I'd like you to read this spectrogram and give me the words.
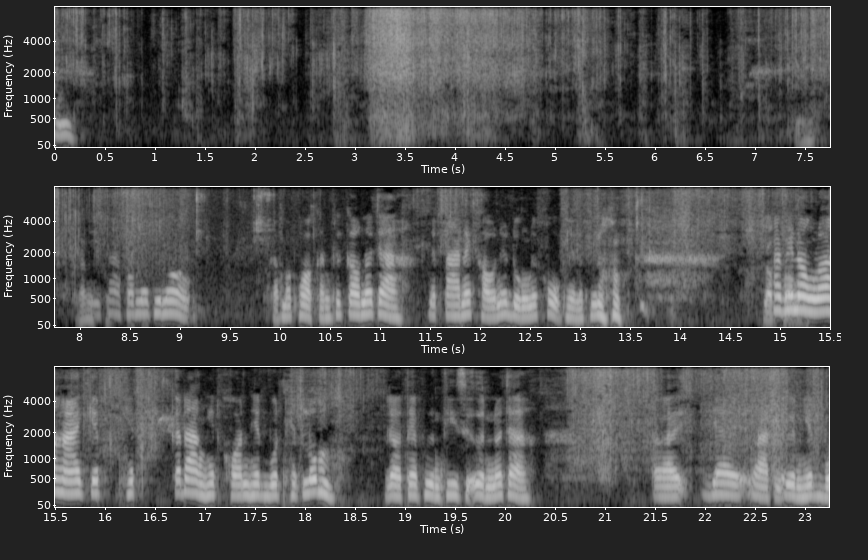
อุ้ย ตั้งสวัสดีค่ะพ่อแม่พี่น้องกลับมาพอกันคือเก่าเนาะจ้ะในป่าในเขาในดงในโคกนี่แหละพี่น้องถ้าพี่น้องรอหาเก็บเห็ดกระด้างเห็ดคอนเห็ดบดเห็ดล่มแล้วแต่พื้นที่สิเอื่นเนาะจ้ะเอ่อย่ายบาดเอื่นเห็ดบ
